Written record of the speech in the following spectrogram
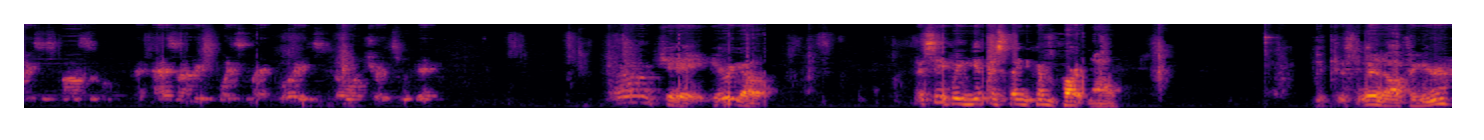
points as possible. I pass on these points to my employees to go on trips with them. Okay, here we go. Let's see if we can get this thing to come apart now. Get this lid off of here.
